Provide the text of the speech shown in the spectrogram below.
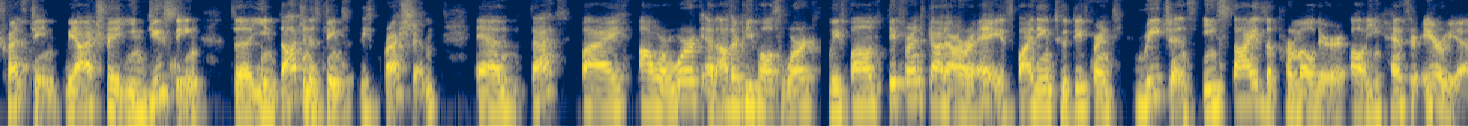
transgene. We are actually inducing the endogenous gene expression. And that by our work and other people's work, we found different guide RNAs binding to different regions inside the promoter or enhancer area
